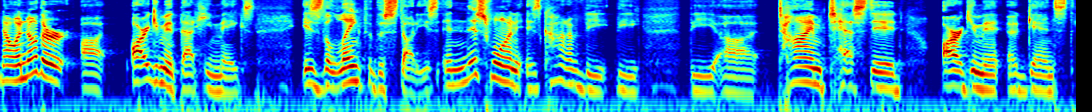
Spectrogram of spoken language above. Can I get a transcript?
Now another uh, argument that he makes is the length of the studies and this one is kind of the the the uh, time tested argument against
